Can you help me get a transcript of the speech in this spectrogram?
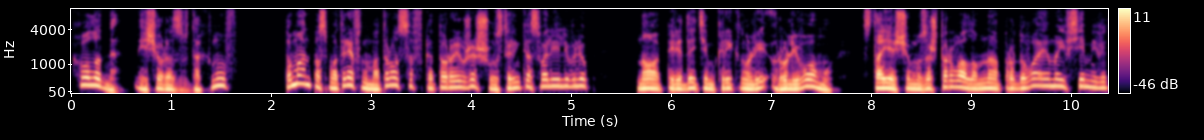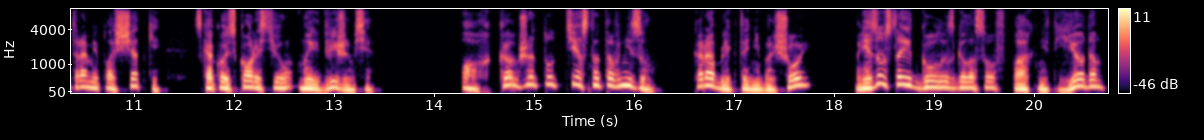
Холодно». Еще раз вздохнув, Туман, посмотрев на матросов, которые уже шустренько свалили в люк, но перед этим крикнули рулевому, стоящему за штурвалом на продуваемой всеми ветрами площадке, с какой скоростью мы движемся. Ох, как же тут тесно-то внизу. Кораблик-то небольшой. Внизу стоит гул из голосов, пахнет йодом,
